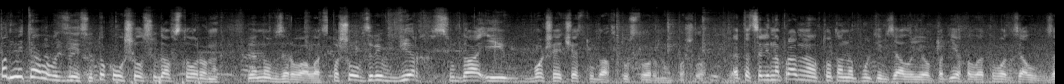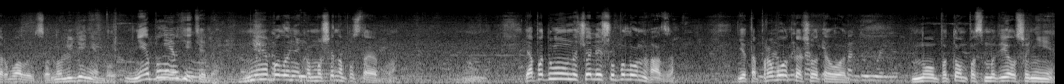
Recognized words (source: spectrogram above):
Подметало вот здесь, и только ушел сюда в сторону, и оно взорвалось. Пошел взрыв вверх, сюда, и большая часть туда, в ту сторону пошла. Это целенаправленно, кто-то на пульте взял ее, подъехал, это вот взял, взорвал и все. Но людей не было. Не было Не было. водителя, не было никого, машина пустая была. Я подумал вначале, что баллон газа. Где-то проводка, что-то вот. подумали. Но потом посмотрел, что не,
